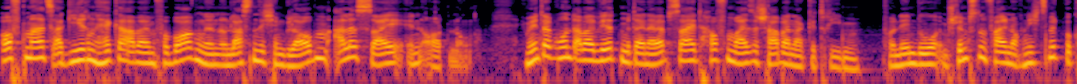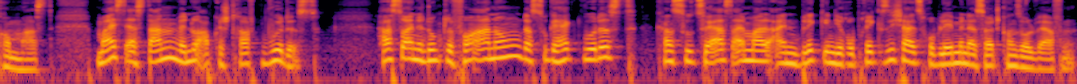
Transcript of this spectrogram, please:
Oftmals agieren Hacker aber im Verborgenen und lassen dich im Glauben, alles sei in Ordnung. Im Hintergrund aber wird mit deiner Website haufenweise Schabernack getrieben von dem du im schlimmsten Fall noch nichts mitbekommen hast. Meist erst dann, wenn du abgestraft wurdest. Hast du eine dunkle Vorahnung, dass du gehackt wurdest, kannst du zuerst einmal einen Blick in die Rubrik Sicherheitsprobleme in der Search Console werfen.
